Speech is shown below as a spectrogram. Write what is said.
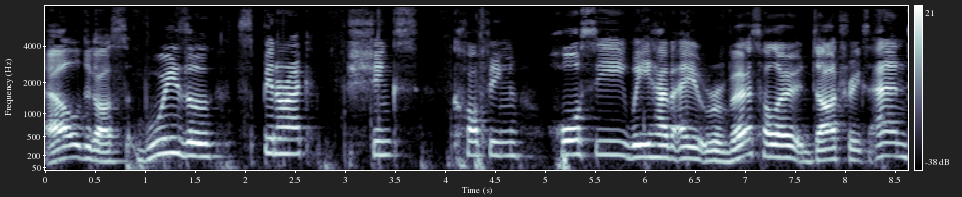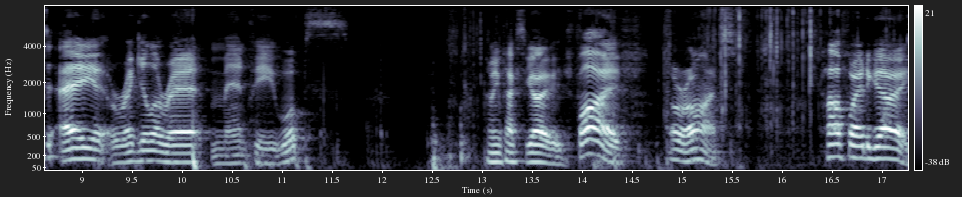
Eldegoss, Weasel, Spinarak, Shinx, Koffing, Horsea. We have a reverse holo Dartrix and a regular rare Manaphy. Whoops. How many packs to go? Five. All right. Halfway to go.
